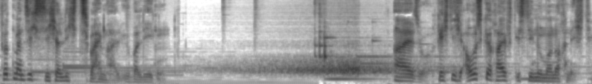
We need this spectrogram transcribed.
wird man sich sicherlich zweimal überlegen. Also, richtig ausgereift ist die Nummer noch nicht.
